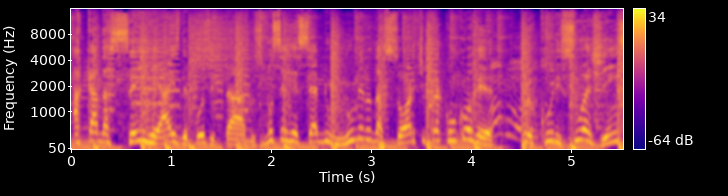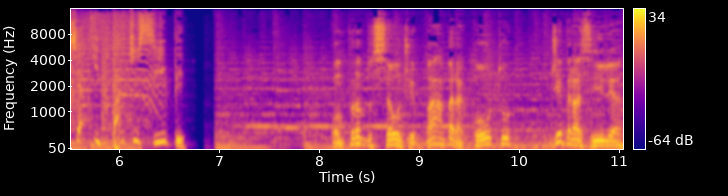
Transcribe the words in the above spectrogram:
A cada cem reais depositados, você recebe um número da sorte para concorrer. Procure sua agência e participe. Com produção de Bárbara Couto, de Brasília,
